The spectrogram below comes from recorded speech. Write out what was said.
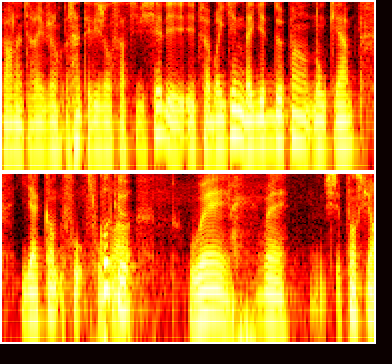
par l'intelligence artificielle et, de fabriquer une baguette de pain. Donc il y a, il y a comme faut, faut pas... que ouais ouais je pense qu'il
